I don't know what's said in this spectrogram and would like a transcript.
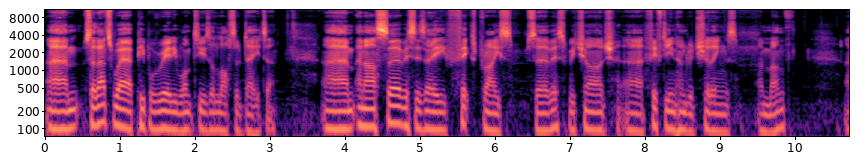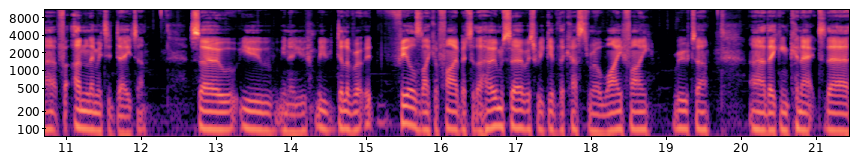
Um, so that's where people really want to use a lot of data. Um, and our service is a fixed price service. We charge uh, 1,500 shillings a month uh, for unlimited data. So you you know you we deliver it feels like a fiber to the home service. We give the customer a Wi-Fi router. Uh, they can connect their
